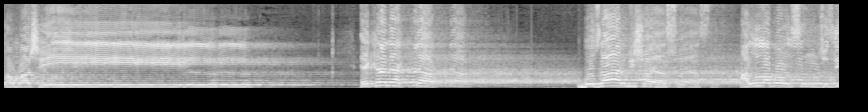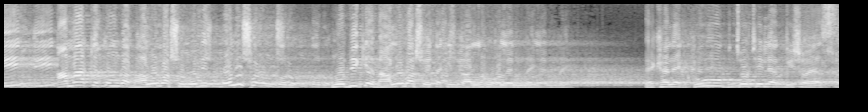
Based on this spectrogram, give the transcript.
ক্ষমাশীল। এখানে একটা বোঝার বিষয় আছে। আল্লাহ বলছেন, যদি আমাকে তোমরা ভালোবাসো, নবীর অনুসরণ করো, নবীকে ভালোবাসো, এটা কিন্তু আল্লাহ বলেন নাই। এখানে খুব জটিল এক বিষয় আছে।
